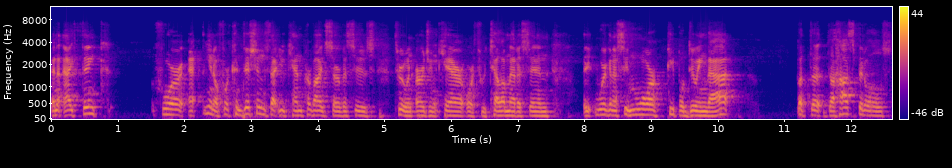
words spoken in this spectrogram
And I think for you know for conditions that you can provide services through an urgent care or through telemedicine. We're going to see more people doing that. But the the hospitals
